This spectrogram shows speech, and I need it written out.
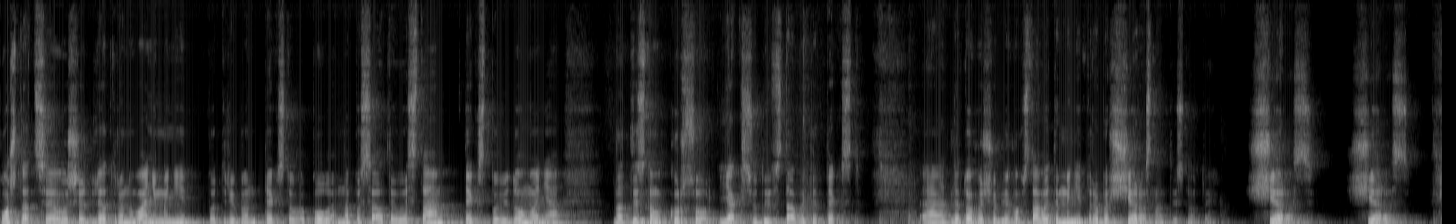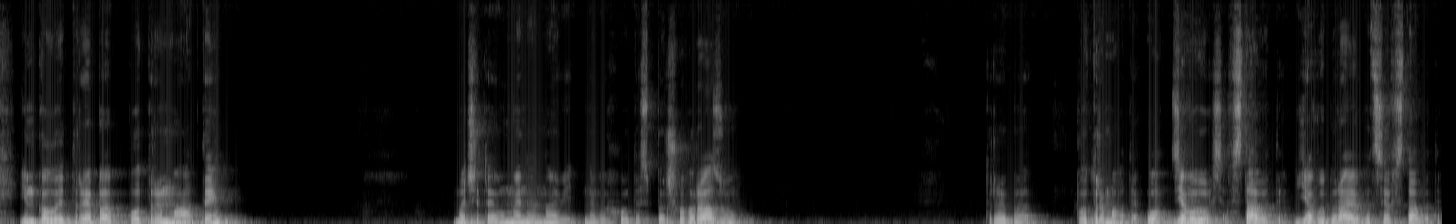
Пошта це лише для тренування. Мені потрібен текстове поле. Написати листа, текст повідомлення, натиснув курсор. Як сюди вставити текст? Е, Для того, щоб його вставити, мені треба ще раз натиснути. Ще раз. Ще раз. Інколи треба потримати. Бачите, у мене навіть не виходить з першого разу. Треба потримати. О, з'явилося вставити. Я вибираю оце вставити.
